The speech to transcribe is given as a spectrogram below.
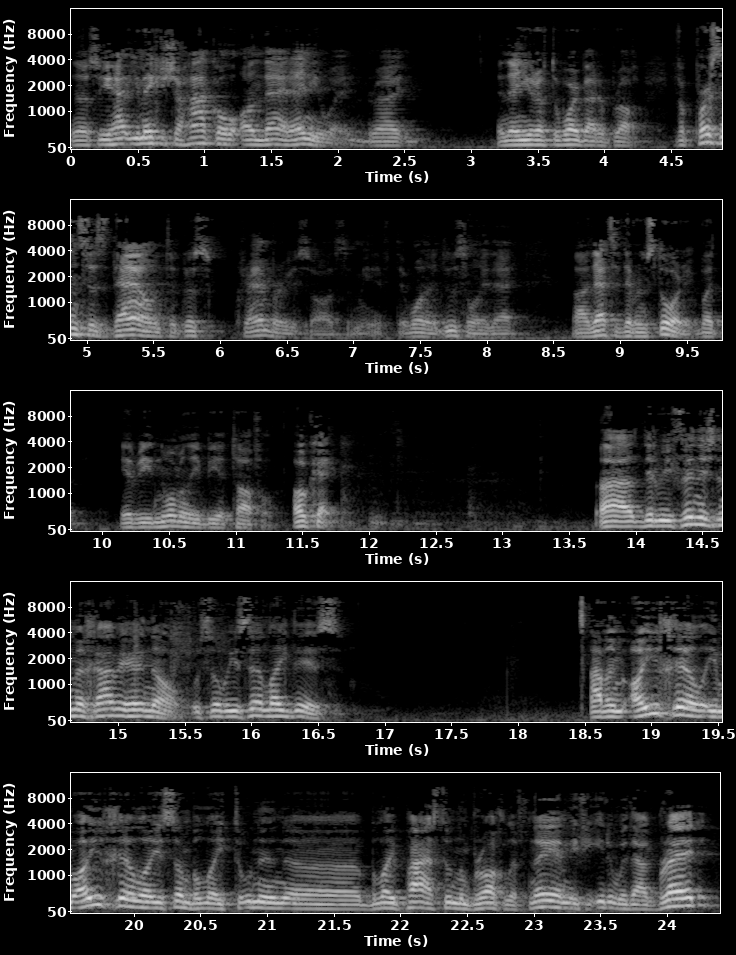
You know, so you you make a shahakol on that anyway, right? And then you don't have to worry about a brach. If a person sits down to just cranberry sauce, I mean, if they want to do something like that, uh, that's a different story. But it'd be normally be a toffel. Okay. Uh, did we finish the mechaber here? No. So we said like this. Lefneim, if you eat it without bread,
